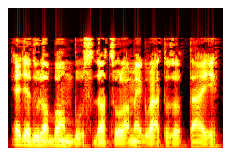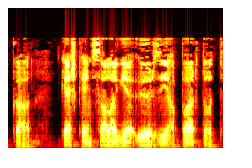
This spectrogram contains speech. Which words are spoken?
Egyedül a bambusz dacol a megváltozott tájékkal, keskeny szalagja őrzi a partot,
